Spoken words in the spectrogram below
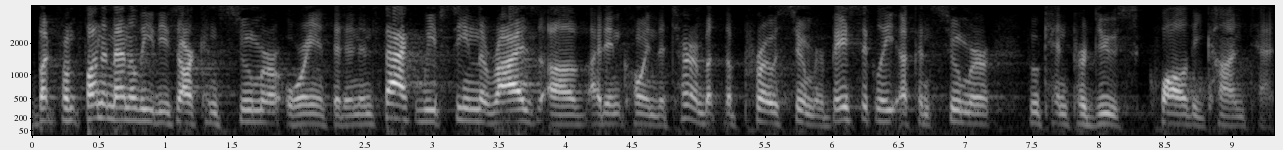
But from fundamentally, these are consumer oriented. And in fact, we've seen the rise of, I didn't coin the term, but the prosumer, basically a consumer who can produce quality content,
